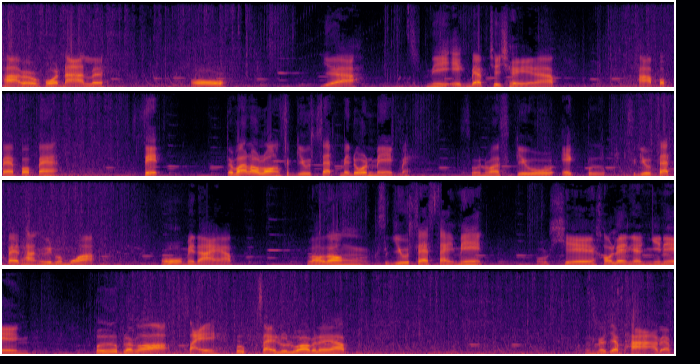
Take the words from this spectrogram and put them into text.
ผ่าแบบโคตรนานเลย โอ้ย่นี่ X แบบเฉยๆนะครับ ผ่าป๊อปแป๊ะป๊อปแป๊ะเสร็จ แต่ว่าเราลองสกิล Z ไม่โดนเมฆไหมสมมติว่าสกิล X ปุ๊บสกิล Z ไปทางอื่นมั่วๆโอ้ไม่ได้ครับ เราต้องสกิล Z ใส่เมฆ โอเคเขาเล่นกันอย่างนี้นี่เองปุ๊บแล้วก็ใส่ปุ๊บใส่รัวๆไปเลยครับ มันก็จะผ่าแบบ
